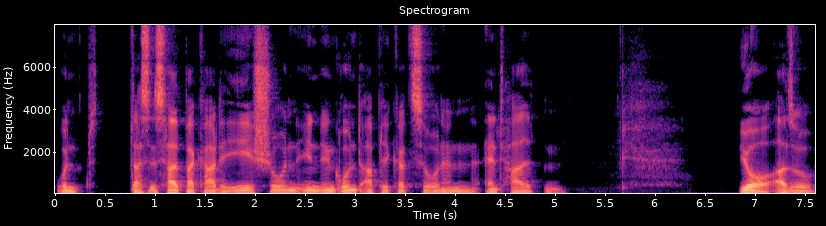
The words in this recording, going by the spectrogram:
Und das ist halt bei KDE schon in den Grundapplikationen enthalten. Jo, also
